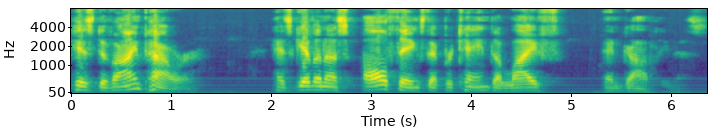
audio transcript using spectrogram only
his divine power has given us all things that pertain to life and godliness.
